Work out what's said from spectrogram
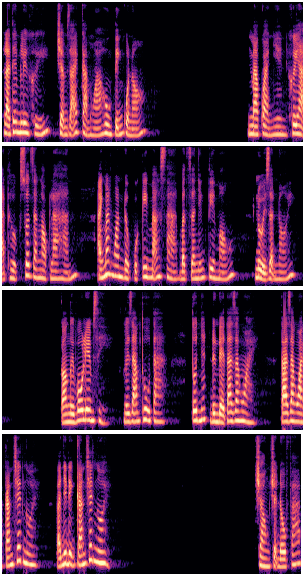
Lại thêm linh khí, Chậm rãi cảm hóa hung tính của nó. Mà quả nhiên, khi hạ thược xuất ra Ngọc La Hán, Ánh mắt ngoan độc của kim mãng xà bật ra những tia máu, Nổi giận nói còn người vô liêm sỉ, Người dám thu ta. Tốt nhất đừng để ta ra ngoài. Ta ra ngoài cắn chết ngươi Ta nhất định cắn chết ngươi Trong trận đấu Pháp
